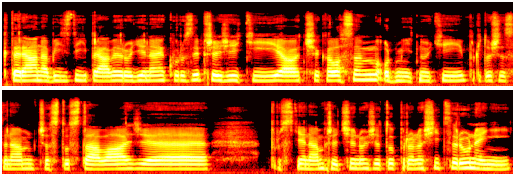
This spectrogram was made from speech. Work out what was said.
která nabízí právě rodinné kurzy přežití a čekala jsem odmítnutí, protože se nám často stává, že prostě nám řečeno, že to pro naší dceru není.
